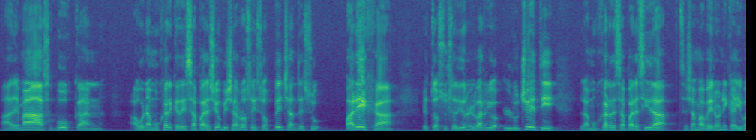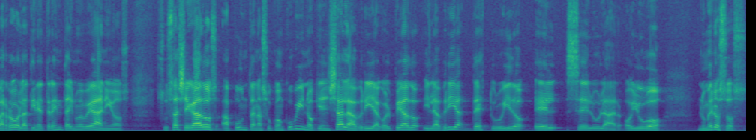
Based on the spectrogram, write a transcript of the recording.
Además, buscan a una mujer que desapareció en Villarrosa y sospechan de su pareja. Esto sucedió en el barrio Luchetti. La mujer desaparecida se llama Verónica Ibarrola, tiene 39 años. Sus allegados apuntan a su concubino, quien ya la habría golpeado y le habría destruido el celular. Hoy hubo numerosos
